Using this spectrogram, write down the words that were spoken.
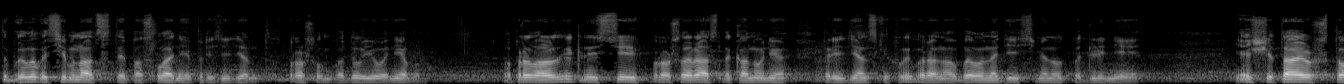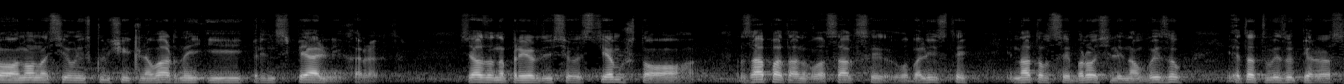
Это было 18-е послание президента. В прошлом году его не было. По продолжительности в прошлый раз накануне президентских выборов оно было на 10 минут подлиннее. Я считаю, что оно носило исключительно важный и принципиальный характер. Связано прежде всего с тем, что Запад, англосаксы, глобалисты и натовцы бросили нам вызов, этот вызов перерос,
